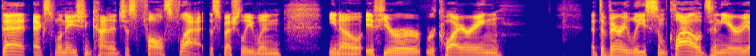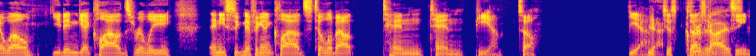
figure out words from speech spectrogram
that explanation kind of just falls flat especially when you know if you're requiring at the very least some clouds in the area well you didn't get clouds really any significant clouds till about 10 10 p.m so yeah, Yeah, just clear skies. seem-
